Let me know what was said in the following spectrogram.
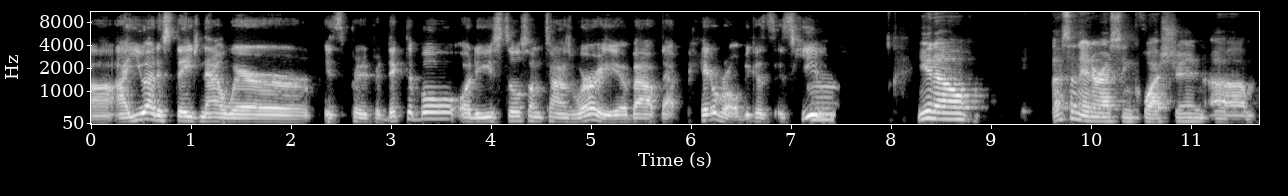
uh, are you at a stage now where it's pretty predictable, or do you still sometimes worry about that payroll because it's huge? Mm, you know, that's an interesting question. Um,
